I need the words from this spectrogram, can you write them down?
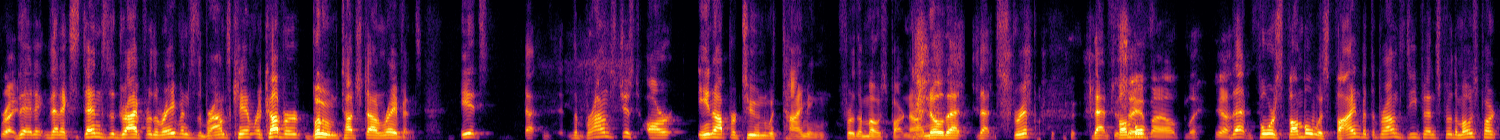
Right. That that extends the drive for the Ravens. The Browns can't recover. Boom, touchdown Ravens. It's uh, the Browns just are inopportune with timing for the most part. Now I know that that strip, that fumble, mildly, yeah, that forced fumble was fine, but the Browns defense for the most part,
